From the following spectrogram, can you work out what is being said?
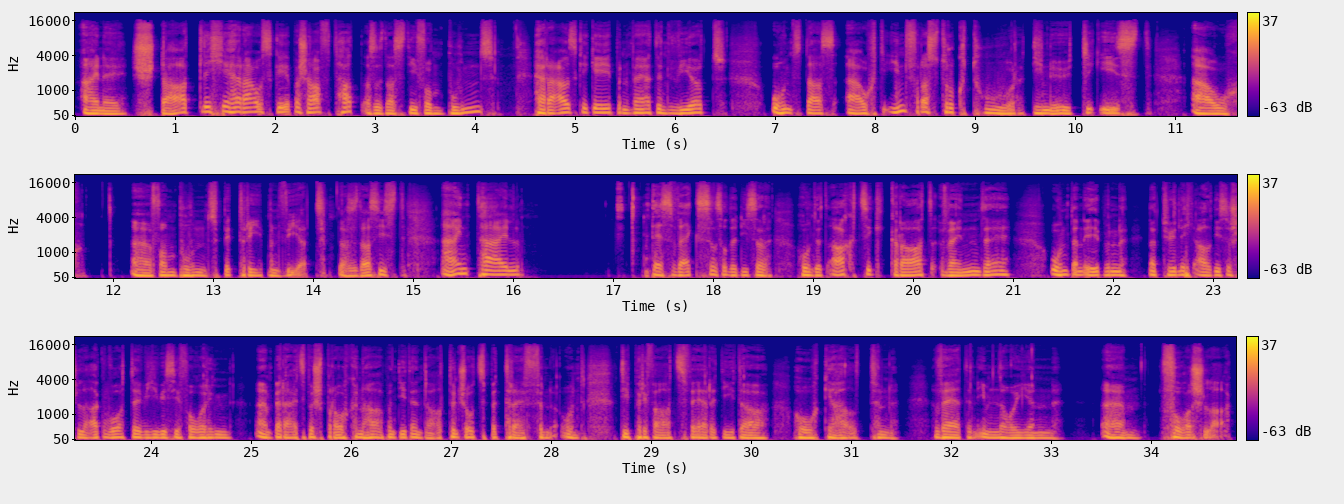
eine staatliche Herausgeberschaft hat, also dass die vom Bund herausgegeben werden wird und dass auch die Infrastruktur, die nötig ist, auch äh, vom Bund betrieben wird. Also das ist ein Teil des Wechsels oder dieser 180-Grad-Wende und dann eben natürlich all diese Schlagworte, wie wir sie vorhin äh, bereits besprochen haben, die den Datenschutz betreffen und die Privatsphäre, die da hochgehalten werden im neuen ähm, Vorschlag.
